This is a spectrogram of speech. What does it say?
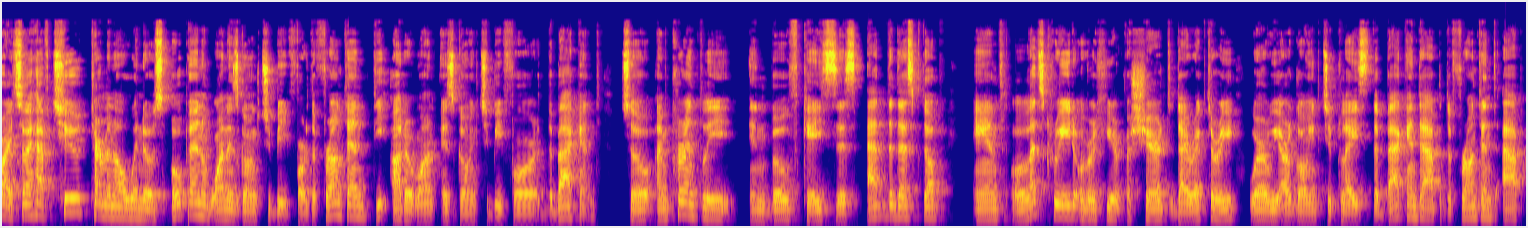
Alright, so I have two terminal windows open. One is going to be for the front end, the other one is going to be for the back end. So I'm currently in both cases at the desktop and let's create over here a shared directory where we are going to place the backend app, the frontend app,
